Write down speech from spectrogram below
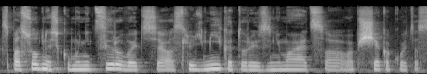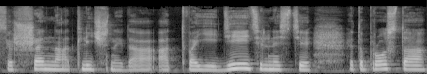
способность коммуницировать э, с людьми, которые занимаются вообще какой-то совершенно отличной да, от твоей деятельности. Это просто,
